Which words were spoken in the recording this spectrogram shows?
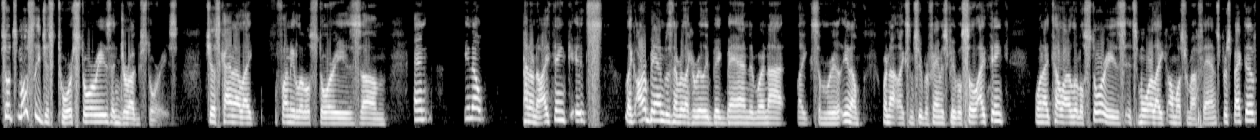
So it's mostly just tour stories and drug stories, just kind of like funny little stories. Um, and you know, I don't know. I think it's like our band was never like a really big band, and we're not like some real, you know, we're not like some super famous people. So I think when I tell our little stories, it's more like almost from a fan's perspective.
